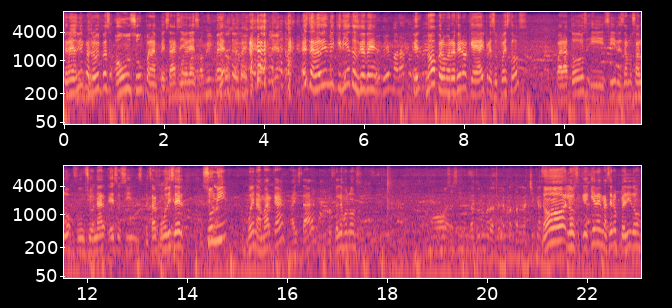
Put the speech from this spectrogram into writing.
3 mil, 4 mil pesos o un Zoom para empezar, señores. 4 mil pesos, jefe. Este lo 10.500, jefe. Es bien barato, jefe. No, pero me refiero a que hay presupuestos para todos y sí les damos algo funcional, eso sí, indispensable. Como dice él, Suni, buena marca, ahí está, los teléfonos. No, eso sí. Da tu número de teléfono para las chicas. No, los que quieren hacer un pedido.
